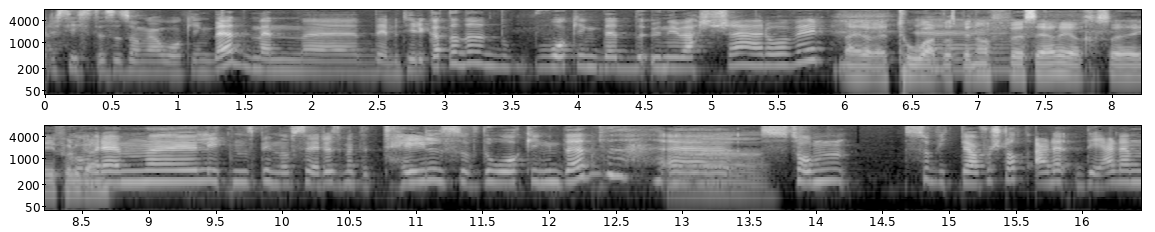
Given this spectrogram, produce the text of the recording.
er siste sesong av Walking Dead, men uh, det betyr ikke at det Walking Dead-universet er over. Nei, det er to andre uh, spin-off-serier som er i full kommer gang. en uh, liten spin-off-serie som heter Tales of the Walking Dead. eh, Ah. Som, så vidt jeg har forstått, er det, det er den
